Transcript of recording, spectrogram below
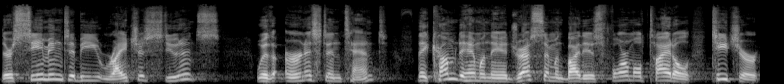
They're seeming to be righteous students with earnest intent. They come to him when they address him by this formal title, teacher,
